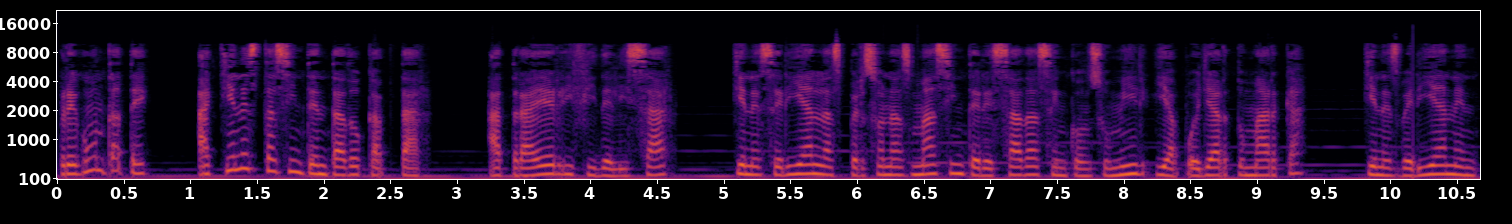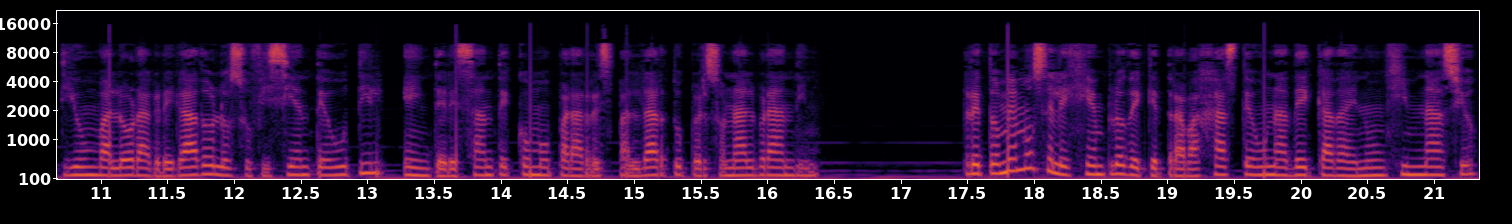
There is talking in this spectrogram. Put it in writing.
Pregúntate, ¿a quién estás intentando captar, atraer y fidelizar? ¿Quiénes serían las personas más interesadas en consumir y apoyar tu marca? quienes verían en ti un valor agregado lo suficiente útil e interesante como para respaldar tu personal branding. Retomemos el ejemplo de que trabajaste una década en un gimnasio,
